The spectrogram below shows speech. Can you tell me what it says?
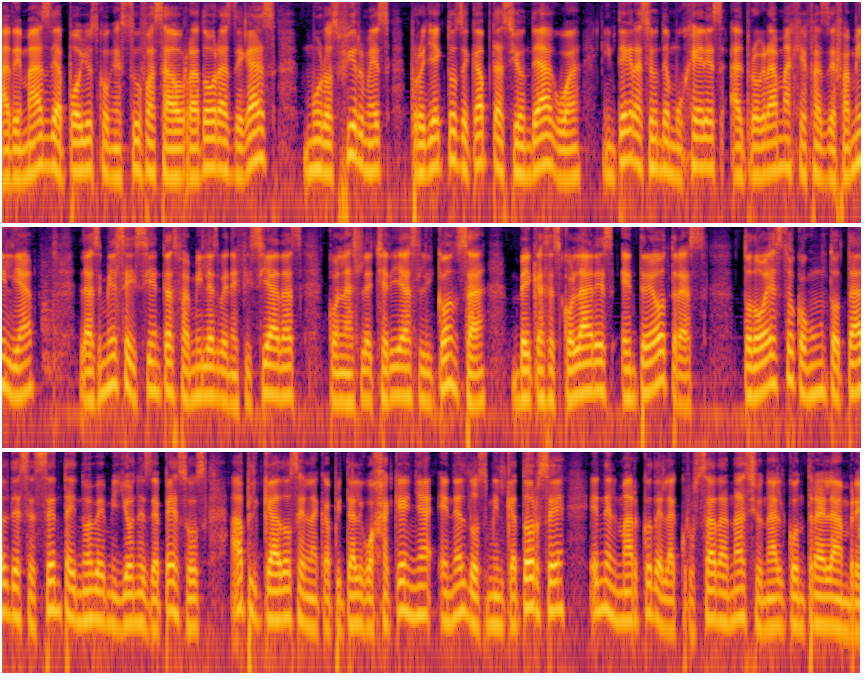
además de apoyos con estufas ahorradoras de gas, muros firmes, proyectos de captación de agua, integración de mujeres al programa Jefas de Familia, las 1.600 familias beneficiadas con las lecherías Liconza, becas escolares, entre otras. Todo esto con un total de 69 millones de pesos aplicados en la capital oaxaqueña en el 2014 en el marco de la Cruzada Nacional contra el Hambre.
